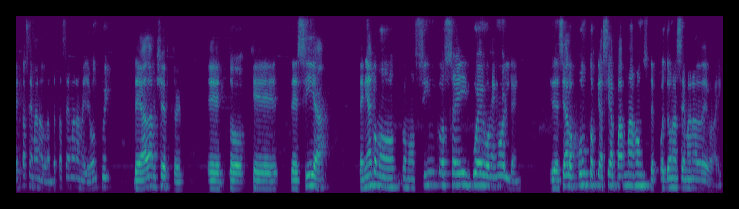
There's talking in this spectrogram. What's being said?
esta semana, durante esta semana me llegó un tweet de Adam Schefter, esto, que decía, tenía como, como cinco o seis juegos en orden y decía los puntos que hacía Pat Mahomes después de una semana de bye.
